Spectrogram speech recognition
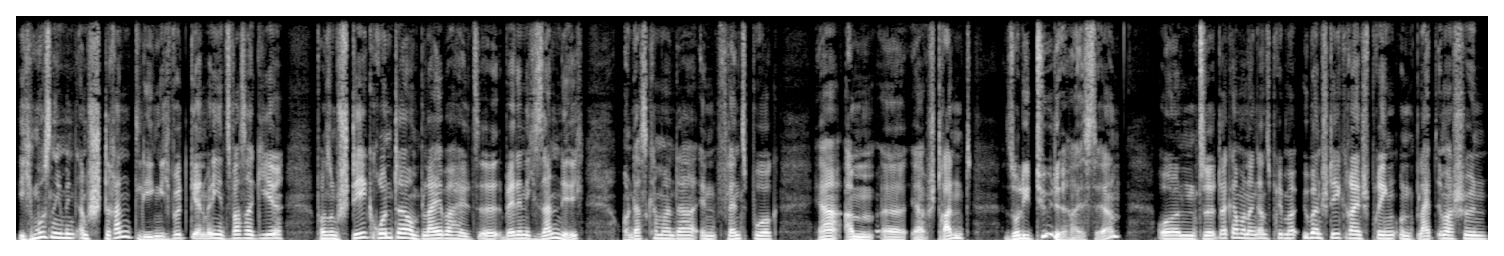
ich muss nicht unbedingt am Strand liegen. Ich würde gerne, wenn ich ins Wasser gehe, von so einem Steg runter und bleibe halt, äh, werde nicht sandig. Und das kann man da in Flensburg, ja, am äh, ja, Strand Solitude heißt er. Und äh, da kann man dann ganz prima über den Steg reinspringen und bleibt immer schön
